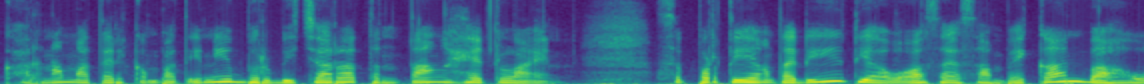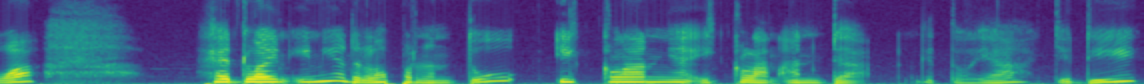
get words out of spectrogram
karena materi keempat ini berbicara tentang headline. Seperti yang tadi di awal saya sampaikan bahwa headline ini adalah penentu iklannya iklan Anda gitu ya jadi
